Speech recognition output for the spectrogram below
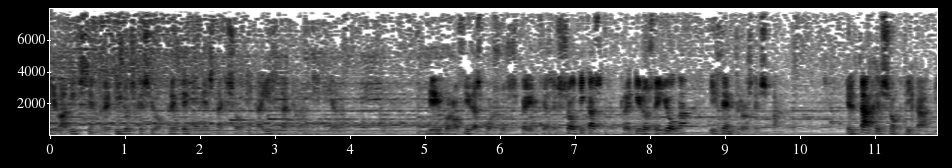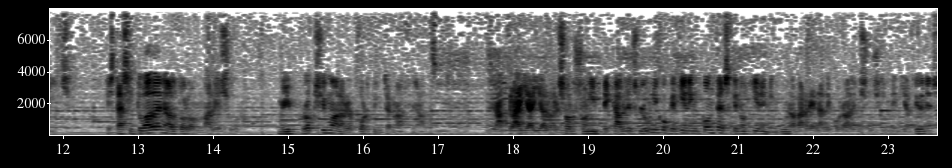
evadirse en retiros que se ofrecen en esta exótica isla en el archipiélago. Bien conocidas por sus experiencias exóticas, retiros de yoga y centros de spa el Taj Exotica Beach. Está situada en el atolón Malesur, muy próximo al aeropuerto internacional. La playa y el resort son impecables, lo único que tiene en contra es que no tiene ninguna barrera de coral en sus inmediaciones,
